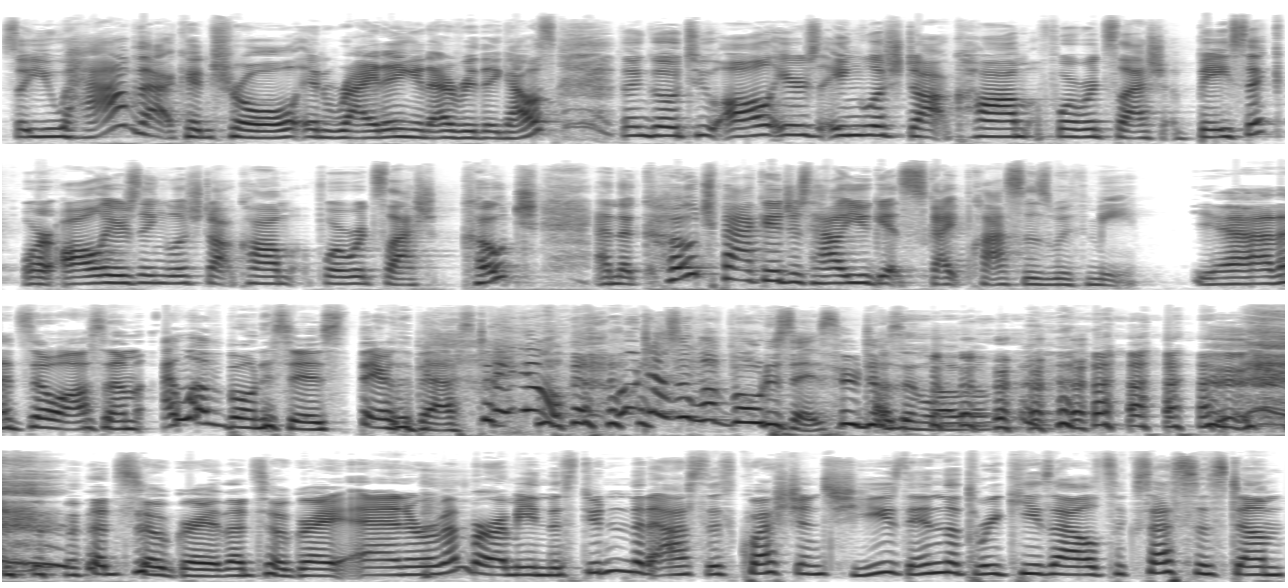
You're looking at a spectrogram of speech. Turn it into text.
so you have that control in writing and everything else, then go to allearsenglish.com forward slash basic or allearsenglish.com forward slash coach. And the coach package is how you get Skype classes with me. Yeah, that's so awesome. I love bonuses. They're the best. I know. Who doesn't love bonuses? Who doesn't love them? That's so great. That's so great. And remember, I mean, the student that asked this question, she's in the three keys IELTS success system.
